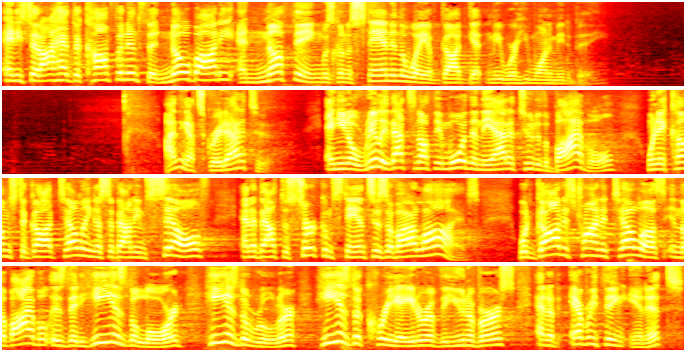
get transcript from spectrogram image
And he said, I had the confidence that nobody and nothing was going to stand in the way of God getting me where he wanted me to be. I think that's a great attitude. And you know, really, that's nothing more than the attitude of the Bible when it comes to God telling us about himself and about the circumstances of our lives. What God is trying to tell us in the Bible is that He is the Lord, He is the ruler, He is the creator of the universe and of everything in it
